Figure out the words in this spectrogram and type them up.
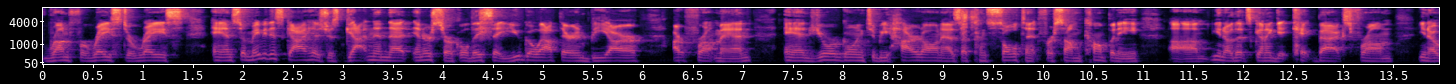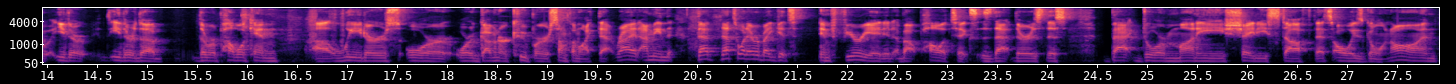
run for race to race. And so maybe this guy has just gotten in that inner circle. They say you go out there and be our our front man, and you're going to be hired on as a consultant for some company, um, you know, that's going to get kickbacks from you know either either the the Republican uh, leaders or or Governor Cooper or something like that, right? I mean, that that's what everybody gets infuriated about politics is that there is this backdoor money, shady stuff that's always going on.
